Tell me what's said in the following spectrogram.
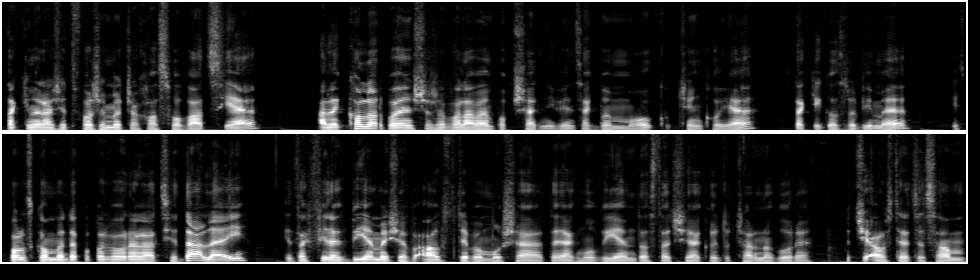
W takim razie tworzymy Czechosłowację, ale kolor powiem szczerze wolałem poprzedni, więc jakbym mógł, dziękuję. Takiego zrobimy. I z Polską będę poprawiał relacje dalej. I za chwilę wbijemy się w Austrię, bo muszę, tak jak mówiłem, dostać się jakoś do Czarnogóry. Ci Austriacy są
